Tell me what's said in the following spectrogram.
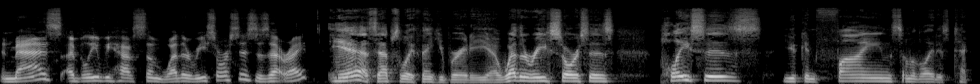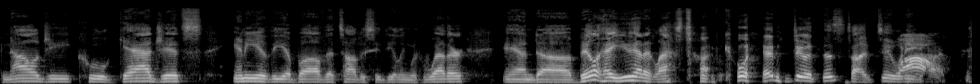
And Maz, I believe we have some weather resources. Is that right? Yes, absolutely. Thank you, Brady. Uh, weather resources, places you can find some of the latest technology, cool gadgets, any of the above that's obviously dealing with weather. And uh, Bill, hey, you had it last time. Go ahead and do it this time too. What Wow. do you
